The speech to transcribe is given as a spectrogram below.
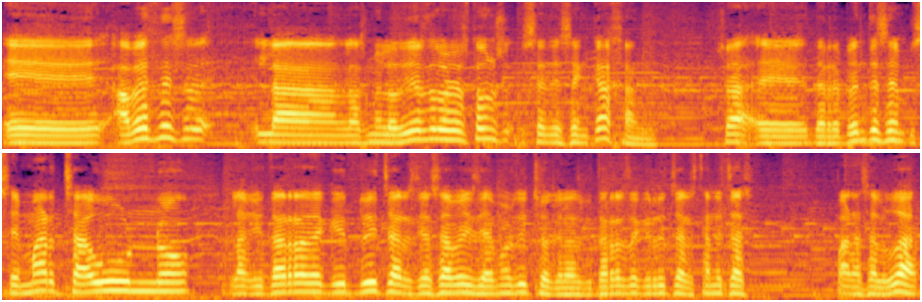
eh, a veces la- las melodías de los Stones se desencajan. O sea, eh, de repente se, se marcha uno, la guitarra de Keith Richards, ya sabéis, ya hemos dicho que las guitarras de Keith Richards están hechas para saludar,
